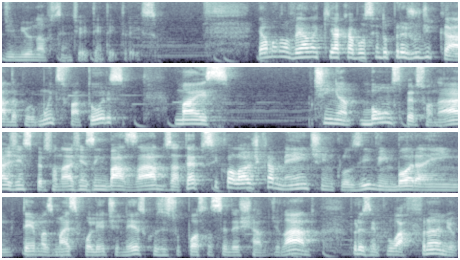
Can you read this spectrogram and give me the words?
de 1983. É uma novela que acabou sendo prejudicada por muitos fatores, mas tinha bons personagens, personagens embasados até psicologicamente, inclusive, embora em temas mais folhetinescos isso possa ser deixado de lado. Por exemplo, o Afrânio,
